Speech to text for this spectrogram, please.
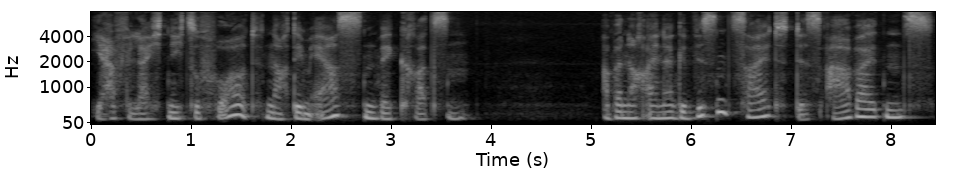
Ja, vielleicht nicht sofort nach dem ersten Wegkratzen, aber nach einer gewissen Zeit des Arbeitens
